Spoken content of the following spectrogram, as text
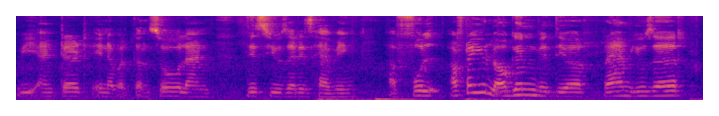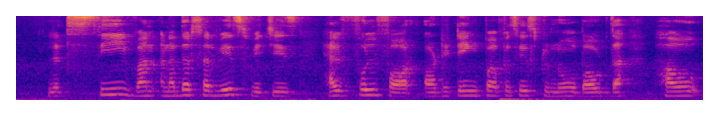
we entered in our console and this user is having a full after you log in with your ram user let's see one another service which is helpful for auditing purposes to know about the how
